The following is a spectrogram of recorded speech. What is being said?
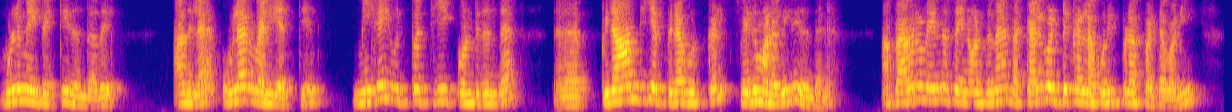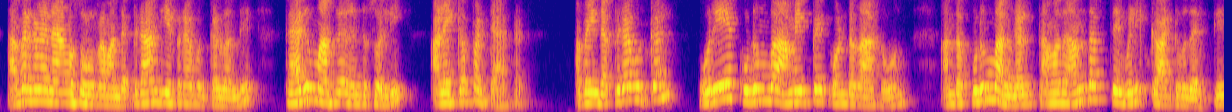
முழுமை பெற்றிருந்தது. அதுல உலர் வலியத்தில் மிகை உற்பத்தியை கொண்டிருந்த அஹ், பிராந்திய பிரபுக்கள் பெருமளவில் இருந்தன. அப்ப அவர்கள் என்ன செய்யணும்னு சொன்னா இந்த கல்வெட்டுக்கள்ல குறிப்பிடப்பட்டபடி அவர்களை நாங்க சொல்றோம். அந்த பிராந்திய பிரபுக்கள் வந்து பெருமக என்று சொல்லி அழைக்கப்பட்டார்கள். அப்ப இந்த பிரபுக்கள் ஒரே குடும்ப அமைப்பை கொண்டதாகவும் அந்த குடும்பங்கள் தமது அந்தஸ்தை வெளிக்காட்டுவதற்கு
